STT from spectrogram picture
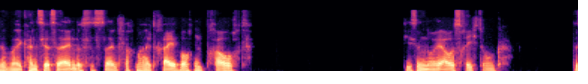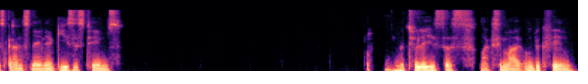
Dabei kann es ja sein, dass es einfach mal drei Wochen braucht, diese Neuausrichtung des ganzen Energiesystems. Natürlich ist das maximal unbequem.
